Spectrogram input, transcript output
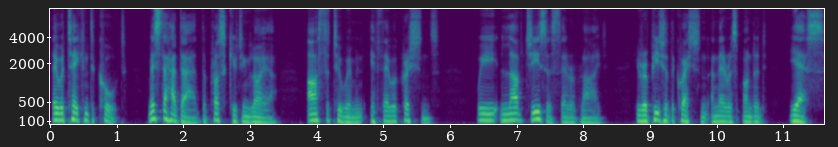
They were taken to court. Mr. Haddad, the prosecuting lawyer, asked the two women if they were Christians. We love Jesus, they replied. He repeated the question, and they responded, Yes,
